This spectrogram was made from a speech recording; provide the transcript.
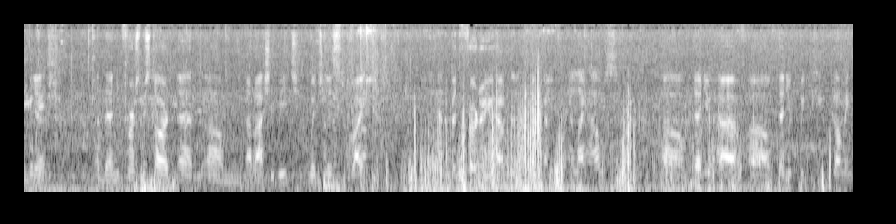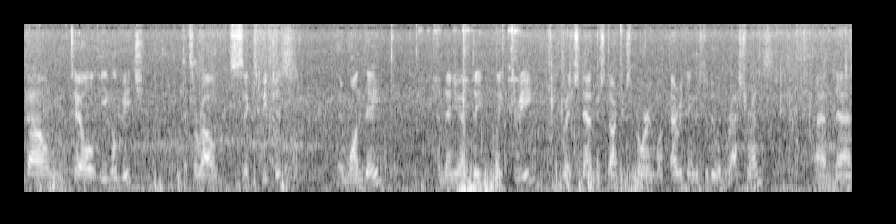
Eagle yes. Beach? And then first we start at um, Arashi Beach, which is right bit further. You have the California Lighthouse. Um, then you have um, then you keep coming down till Eagle Beach. It's around six beaches in one day. And then you have day, day three, which then we start exploring what everything is to do with restaurants. And then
